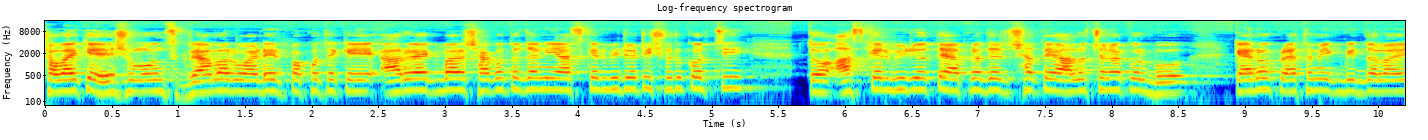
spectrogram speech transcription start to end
সবাইকে সুমন্স গ্রামার ওয়ার্ডের পক্ষ থেকে আরও একবার স্বাগত জানিয়ে আজকের ভিডিওটি শুরু করছি। তো আজকের ভিডিওতে আপনাদের সাথে আলোচনা করব, কেন প্রাথমিক বিদ্যালয়ে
